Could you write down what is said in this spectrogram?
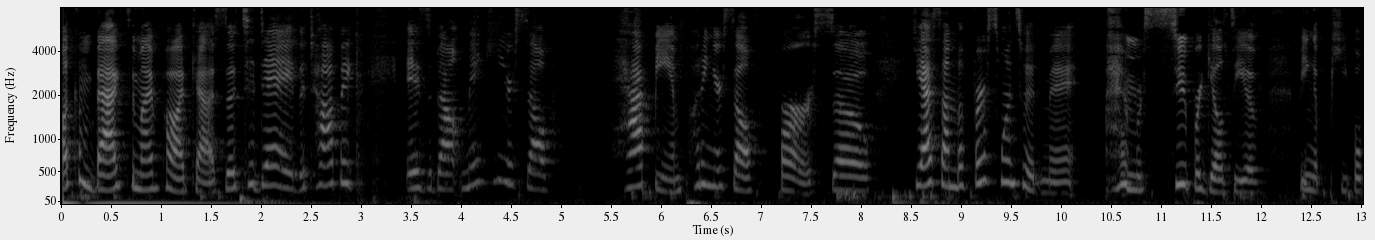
Welcome back to my podcast. So today, the topic is about making yourself happy and putting yourself first. So, yes, I'm the first one to admit I'm super guilty of being a people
